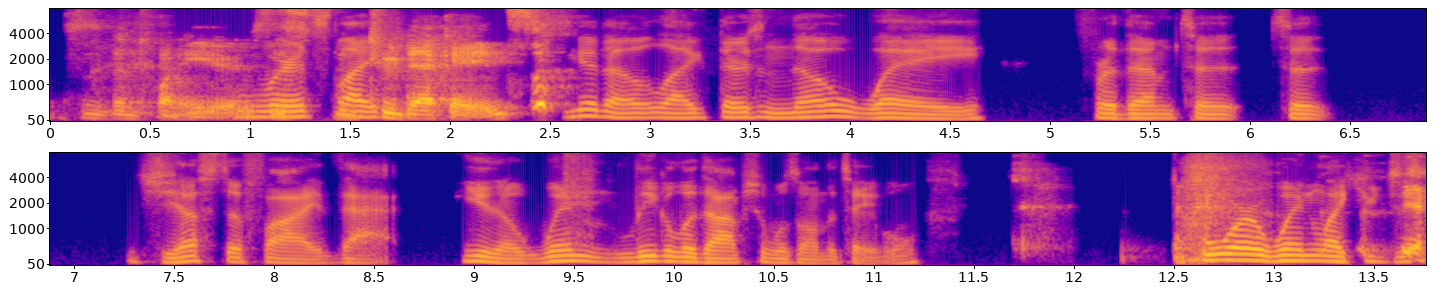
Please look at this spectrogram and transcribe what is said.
This has been twenty years. Where it's like- two decades. you know, like there's no way for them to to justify that, you know, when legal adoption was on the table. Or when like you just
